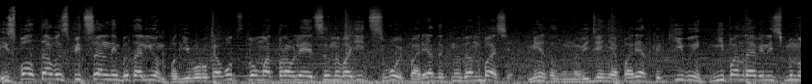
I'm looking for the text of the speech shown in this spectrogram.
Из Полтавы специальный батальон под его руководством отправляется наводить свой порядок на Донбассе. Методы наведения порядка Кивы не понравились многим,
